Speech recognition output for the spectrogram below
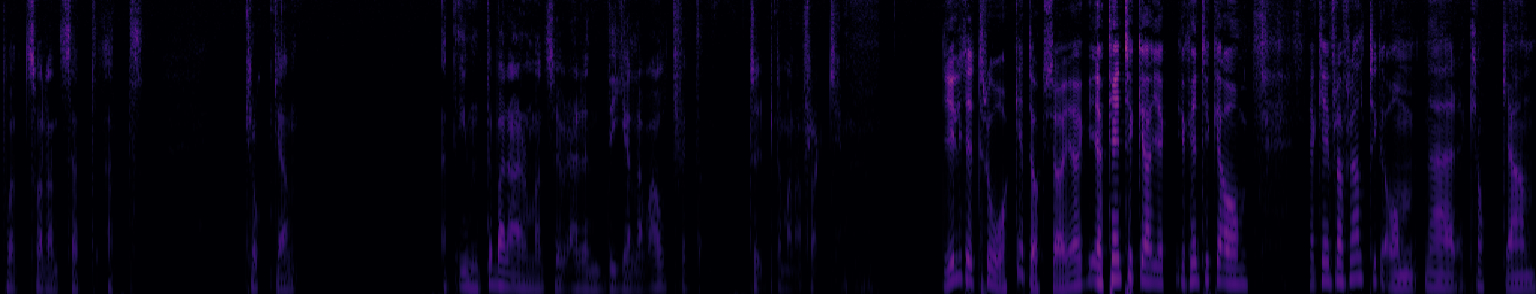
på ett sådant sätt att klockan, att inte bara armbandsur är en del av outfiten. Typ när man har frack. Det är lite tråkigt också. Jag, jag kan ju tycka, jag, jag kan tycka om, jag kan ju framförallt tycka om när klockan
